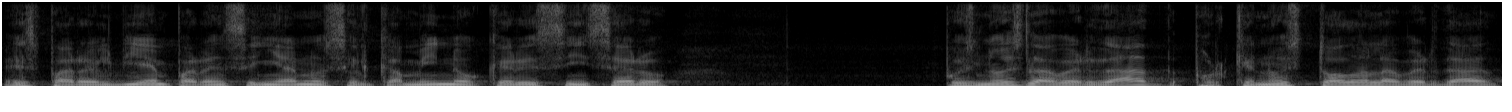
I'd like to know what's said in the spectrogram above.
es para el bien, para enseñarnos el camino, que eres sincero. Pues no es la verdad, porque no es toda la verdad.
